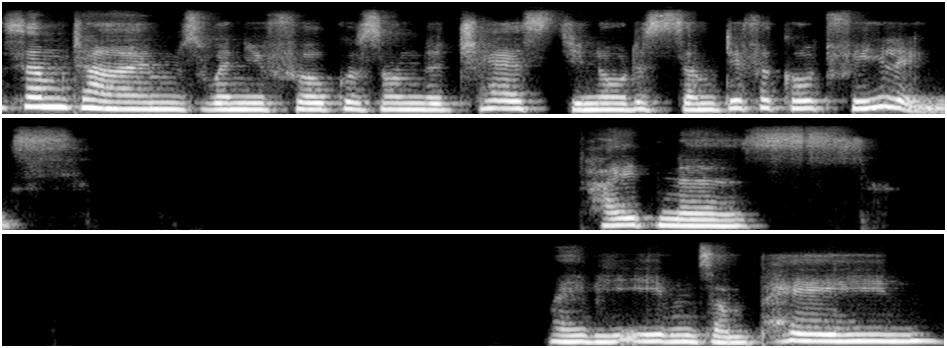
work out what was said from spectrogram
Sometimes, when you focus on the chest, you notice some difficult feelings tightness, maybe even some pain.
